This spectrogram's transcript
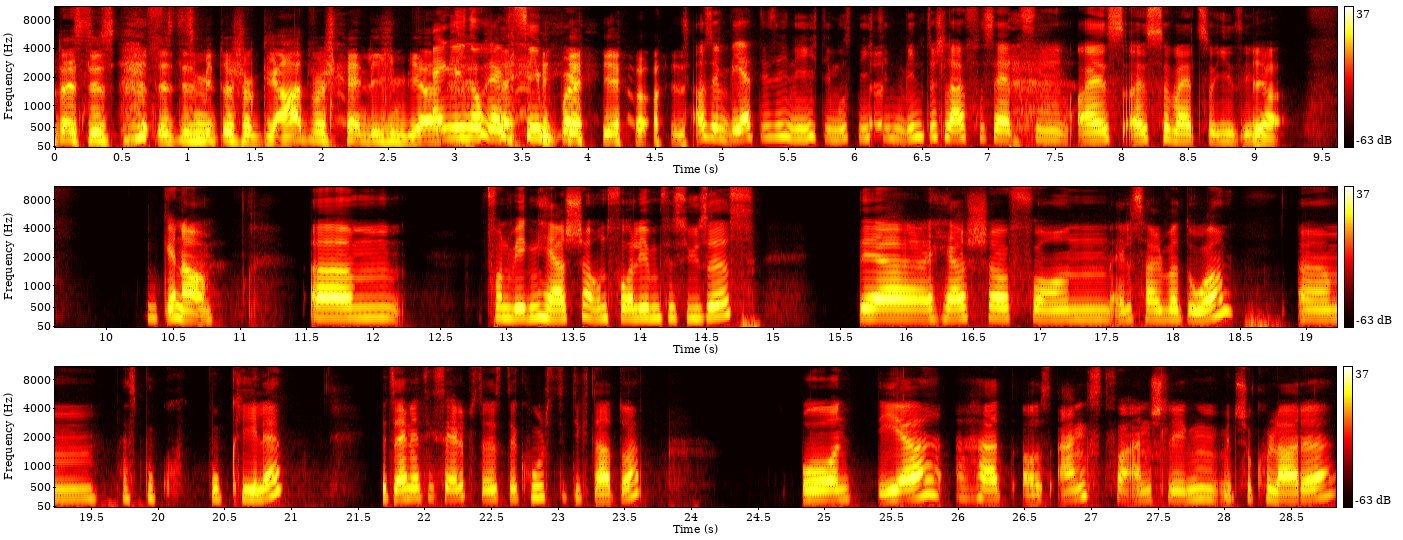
da, ist das, da ist das mit der Schokolade wahrscheinlich mehr. Eigentlich noch recht simpel. ja, das- Außerdem wehrt die sich nicht, die muss nicht in den Winterschlaf versetzen, alles, alles soweit so easy. ja. Genau. Ähm, von wegen Herrscher und Vorlieben für Süßes. Der Herrscher von El Salvador ähm, heißt Buk Bukele, bezeichnet sich selbst als der coolste Diktator. Und der hat aus Angst vor Anschlägen mit Schokolade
